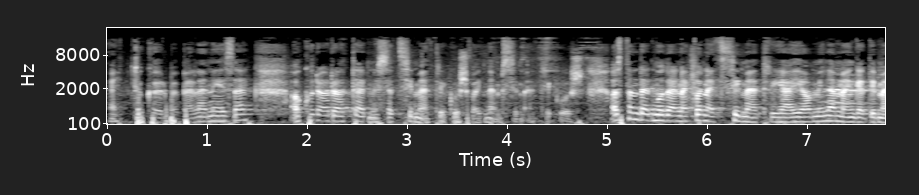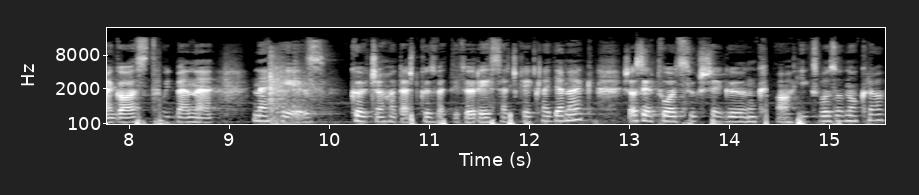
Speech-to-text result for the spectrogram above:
egy tükörbe belenézek, akkor arra a természet szimmetrikus vagy nem szimmetrikus. A standard modellnek van egy szimetriája, ami nem engedi meg azt, hogy benne nehéz kölcsönhatást közvetítő részecskék legyenek, és azért volt szükségünk a Higgs bozonokra,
